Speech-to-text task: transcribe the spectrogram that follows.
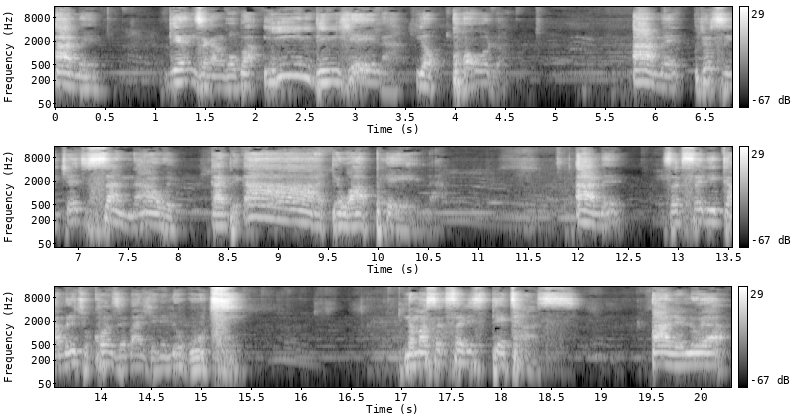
Amen. Kuyenzeka ngoba yindi indlela yokukholwa amen uthi sitshetsisa nawe kanti kade waphela. Amen. Sekusela igama lithi ukhonze ebandleni lokuthi noma sekusela status hallelujah.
